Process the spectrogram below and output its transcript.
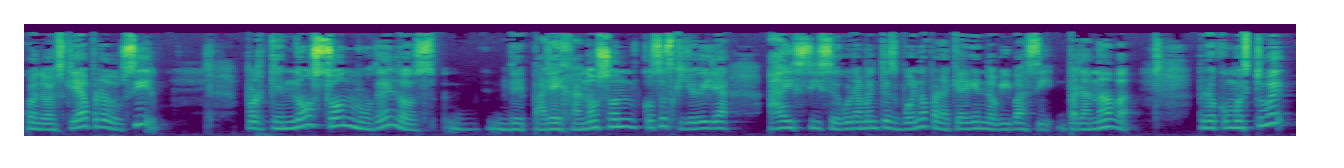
cuando los quiera producir. Porque no son modelos de pareja, no son cosas que yo diría, ay, sí, seguramente es bueno para que alguien lo viva así, para nada. Pero como estuve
